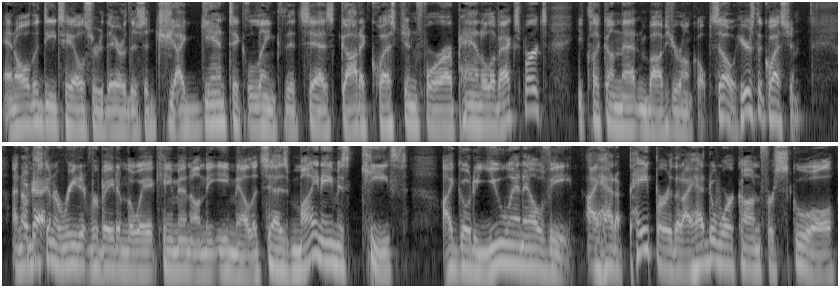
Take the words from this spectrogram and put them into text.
and all the details are there. There's a gigantic link that says, Got a question for our panel of experts? You click on that and Bob's your uncle. So here's the question. And I'm okay. just going to read it verbatim the way it came in on the email. It says, My name is Keith. I go to UNLV. I had a paper that I had to work on for school,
